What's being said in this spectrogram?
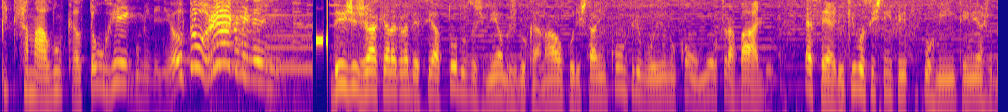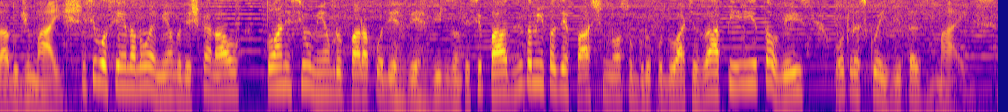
Pizza maluca, é o teu rego, mineirinho. É o teu rego, mineirinho. Desde já quero agradecer a todos os membros do canal por estarem contribuindo com o meu trabalho. É sério, o que vocês têm feito por mim tem me ajudado demais. E se você ainda não é membro deste canal, torne-se um membro para poder ver vídeos antecipados e também fazer parte do nosso grupo do WhatsApp e talvez outras coisitas mais.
